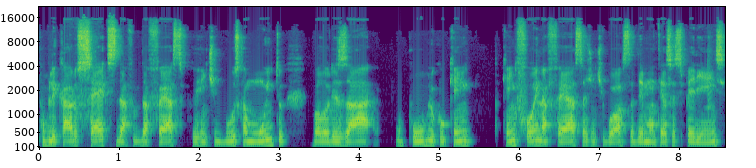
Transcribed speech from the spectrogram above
publicar os sets da, da festa, porque a gente busca muito valorizar o público, quem, quem foi na festa, a gente gosta de manter essa experiência.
